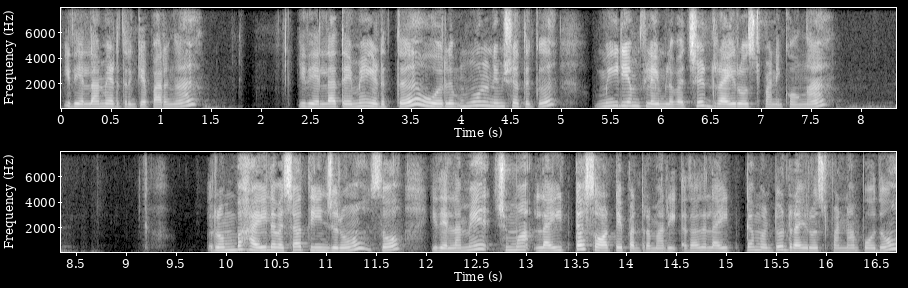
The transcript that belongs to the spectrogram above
இது எல்லாமே எடுத்துருக்கேன் பாருங்கள் இது எல்லாத்தையுமே எடுத்து ஒரு மூணு நிமிஷத்துக்கு மீடியம் ஃப்ளேமில் வச்சு ட்ரை ரோஸ்ட் பண்ணிக்கோங்க. ரொம்ப ஹையில் வச்சா தீஞ்சிரும். ஸோ இது எல்லாமே சும்மா லைட்டாக சாட்டே பண்ணுற மாதிரி அதாவது லைட்டாக மட்டும் ட்ரை ரோஸ்ட் பண்ணால் போதும்.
